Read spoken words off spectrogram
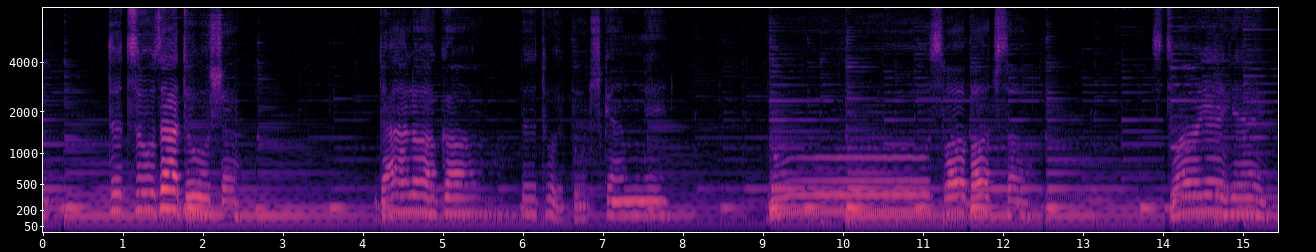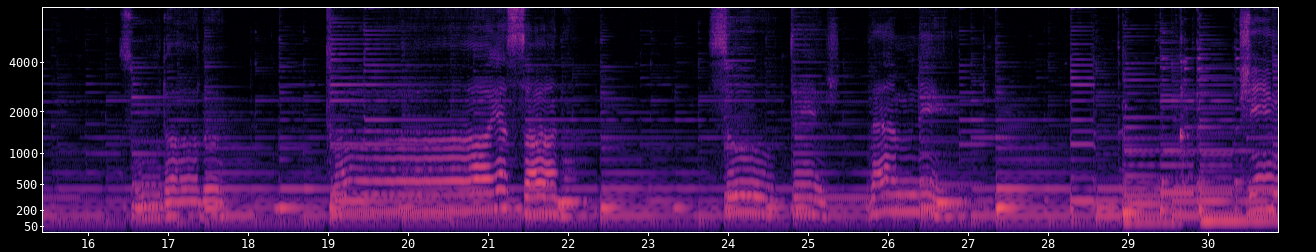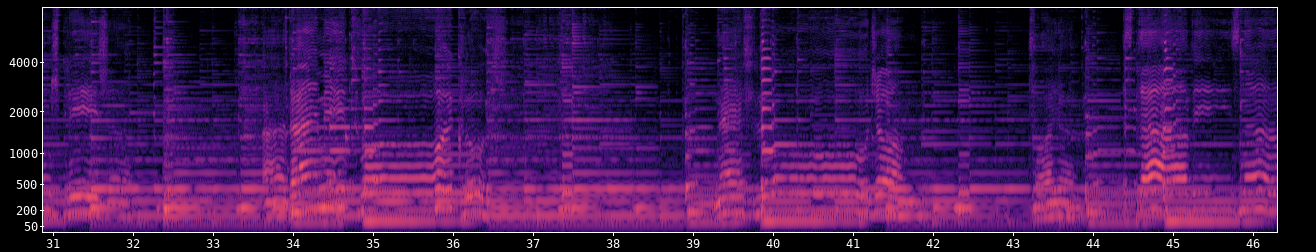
ty cudza dusza, daleko by twój puczkenny Swobodco z twojej cudoby Twoje sany James Blazer A dajmy tvoj klus. Nech ludziom Twoje stawizny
